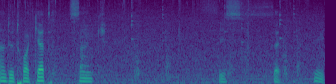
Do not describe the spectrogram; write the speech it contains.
Un, deux, trois, quatre, cinq, six, sept, huit.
